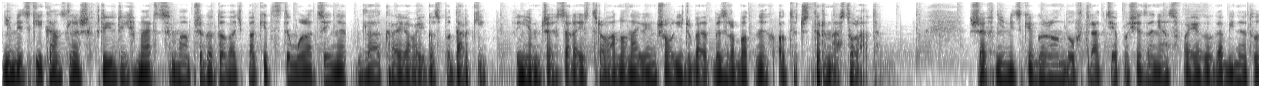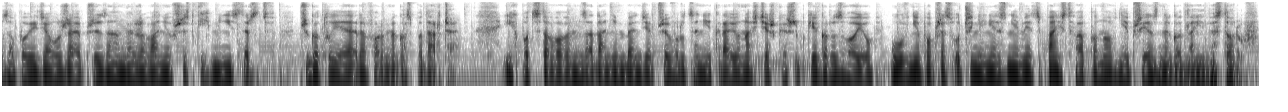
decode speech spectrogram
Niemiecki kanclerz Friedrich Merz ma przygotować pakiet stymulacyjny dla krajowej gospodarki. W Niemczech zarejestrowano największą liczbę bezrobotnych od 14 lat. Szef niemieckiego rządu w trakcie posiedzenia swojego gabinetu zapowiedział, że przy zaangażowaniu wszystkich ministerstw przygotuje reformy gospodarcze. Ich podstawowym zadaniem będzie przywrócenie kraju na ścieżkę szybkiego rozwoju, głównie poprzez uczynienie z Niemiec państwa ponownie przyjaznego dla inwestorów.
